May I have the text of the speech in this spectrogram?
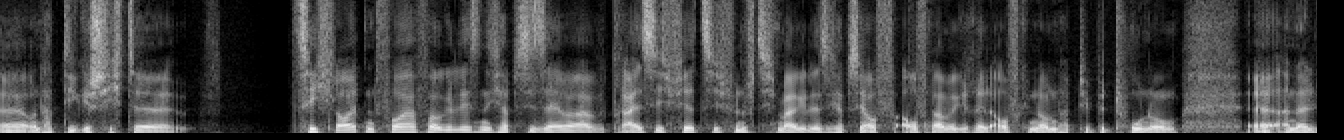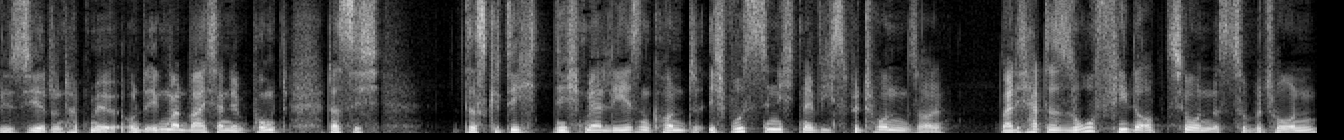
äh, und habe die Geschichte zig Leuten vorher vorgelesen. Ich habe sie selber 30, 40, 50 Mal gelesen. Ich habe sie auf Aufnahmegerät aufgenommen, habe die Betonung äh, analysiert und habe mir und irgendwann war ich an dem Punkt, dass ich das Gedicht nicht mehr lesen konnte. Ich wusste nicht mehr, wie ich es betonen soll. Weil ich hatte so viele Optionen, es zu betonen,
